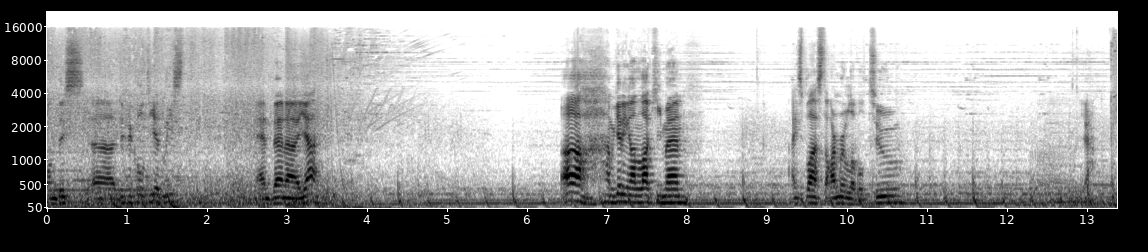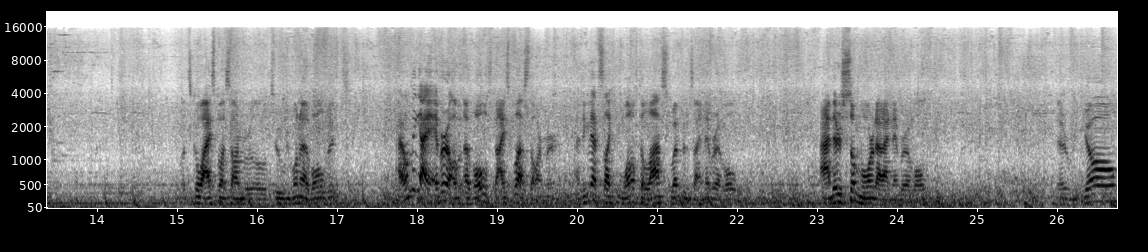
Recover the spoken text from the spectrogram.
On this uh, difficulty, at least. And then, uh, yeah. Ah, I'm getting unlucky, man. Ice Blast armor level 2. Yeah. Let's go Ice Blast armor level 2. We want to evolve it. I don't think I ever evolved Ice Blast armor. I think that's like one of the last weapons I never evolved. And there's some more that I never evolved. There we go.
